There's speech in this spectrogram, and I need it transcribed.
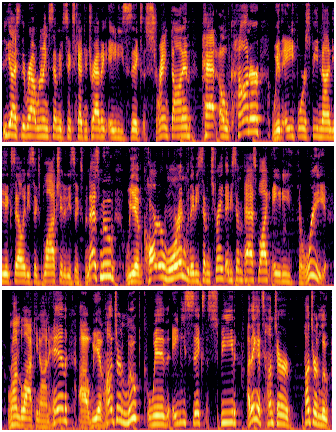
You guys see the route running, 76 catching traffic, 86 strength on him. Pat O'Connor with 84 speed, 90 XL, 86 block shed, 86 finesse move. We have Carter Warren with 87 strength, 87 pass block, 83 run blocking on him. Uh, we have Hunter Loop with 86 speed. I think it's Hunter Hunter Loop,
